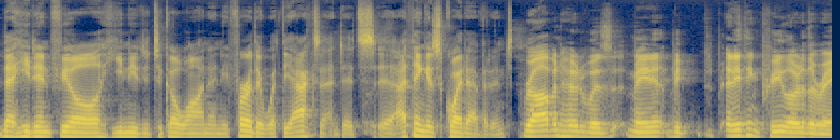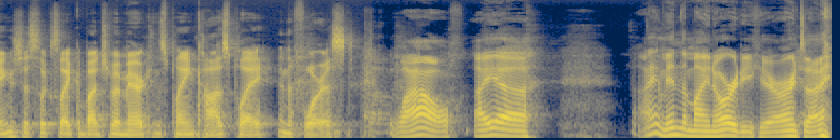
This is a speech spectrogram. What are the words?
that he didn't feel he needed to go on any further with the accent. It's I think it's quite evident. robin hood was made it be, anything pre-lord of the rings just looks like a bunch of americans playing cosplay in the forest Wow. I uh I am in the minority here, aren't I?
